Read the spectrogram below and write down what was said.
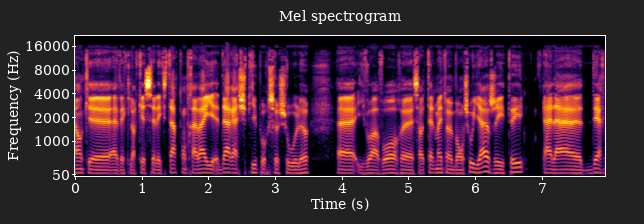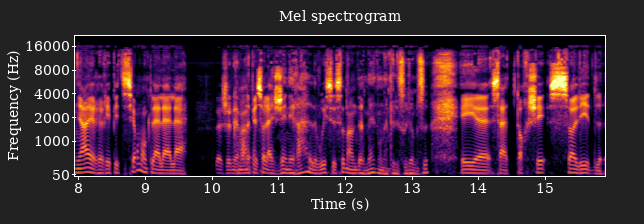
Donc, euh, avec l'Orchestre Select Start, on travaille d'arrache-pied pour ce show-là. Euh, il va avoir... Euh, ça va tellement être un bon show. Hier, j'ai été à la dernière répétition, donc la, la, la, la générale. on appelle ça la générale, oui, c'est ça dans le domaine, on appelle ça comme ça. Et euh, ça torchait solide.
